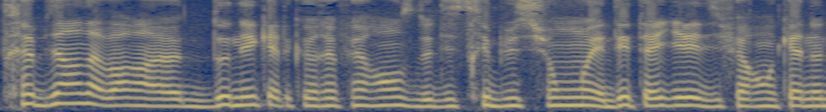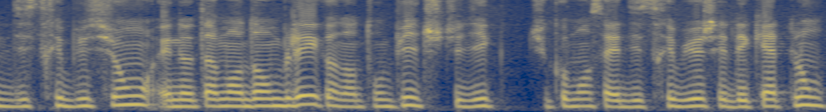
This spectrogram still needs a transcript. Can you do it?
très bien d'avoir donné quelques références de distribution et détaillé les différents canaux de distribution et notamment d'emblée quand dans ton pitch tu dis que tu commences à être distribué chez Decathlon,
